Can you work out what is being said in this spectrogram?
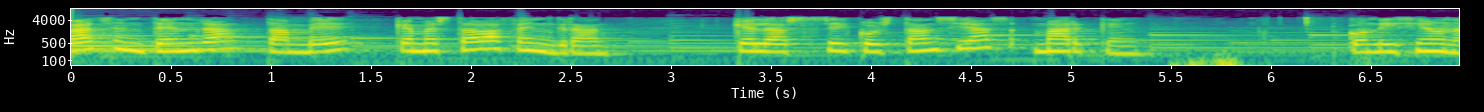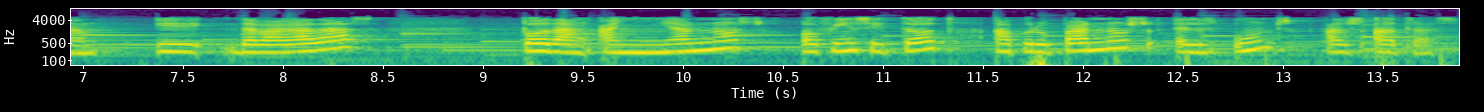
Vaig entendre també que m'estava fent gran, que les circumstàncies marquen, condicionen i, de vegades, poden allunyar-nos o fins i tot apropar-nos els uns als altres.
